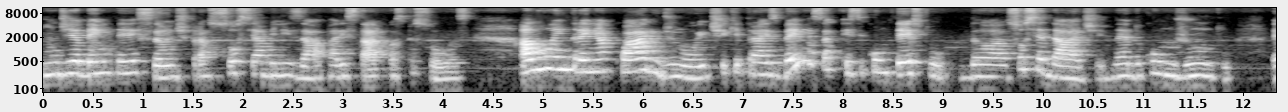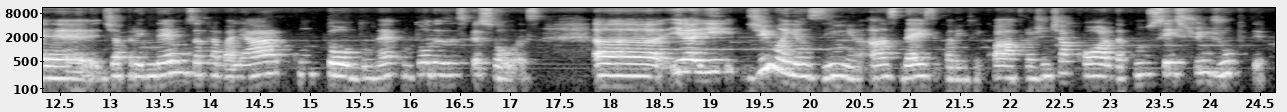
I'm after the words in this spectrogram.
um dia bem interessante para sociabilizar, para estar com as pessoas. A lua entra em aquário de noite, que traz bem essa, esse contexto da sociedade, né, do conjunto, é, de aprendermos a trabalhar com todo, né, com todas as pessoas. Uh, e aí, de manhãzinha, às 10h44, a gente acorda com um sexto em Júpiter,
